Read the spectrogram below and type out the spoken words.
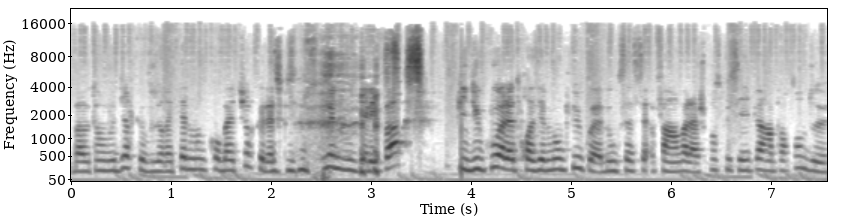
bah autant vous dire que vous aurez tellement de courbatures que la deuxième semaine vous y allez pas, puis du coup à la troisième non plus quoi. Donc ça, enfin voilà, je pense que c'est hyper important de,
